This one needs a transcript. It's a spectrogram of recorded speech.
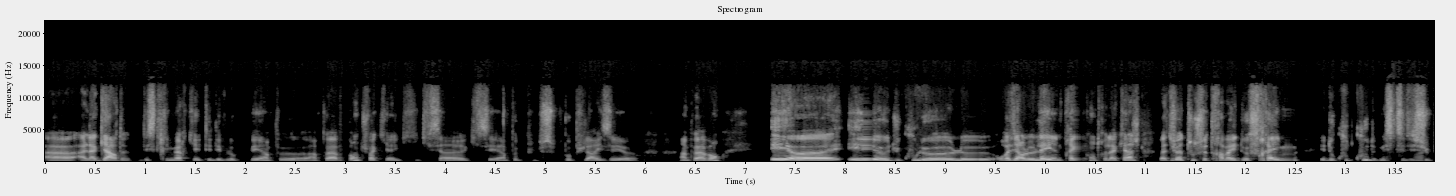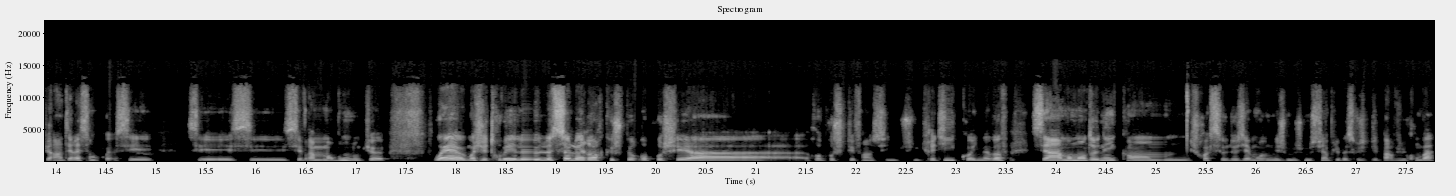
à, à la garde des screamers qui a été développée un peu, un peu avant, tu vois, qui, a- qui, qui s'est qui s'est un peu plus popularisé euh, un peu avant. Et, euh, et euh, du coup, le, le- on va dire le lay and pray contre la cage, bah, tu vois, tout ce travail de frame et de coup de coude, mais c'était Ouais. super intéressant. quoi. C'est c'est- c'est c'est vraiment bon. Donc, euh, ouais, moi j'ai trouvé le, le seule erreur que je peux reprocher à reprocher, enfin, c'est une, critique, quoi, Imavov, c'est à un moment donné, quand je crois que c'est au deuxième round, mais je me, je me souviens plus parce que je n'ai pas revu le combat.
